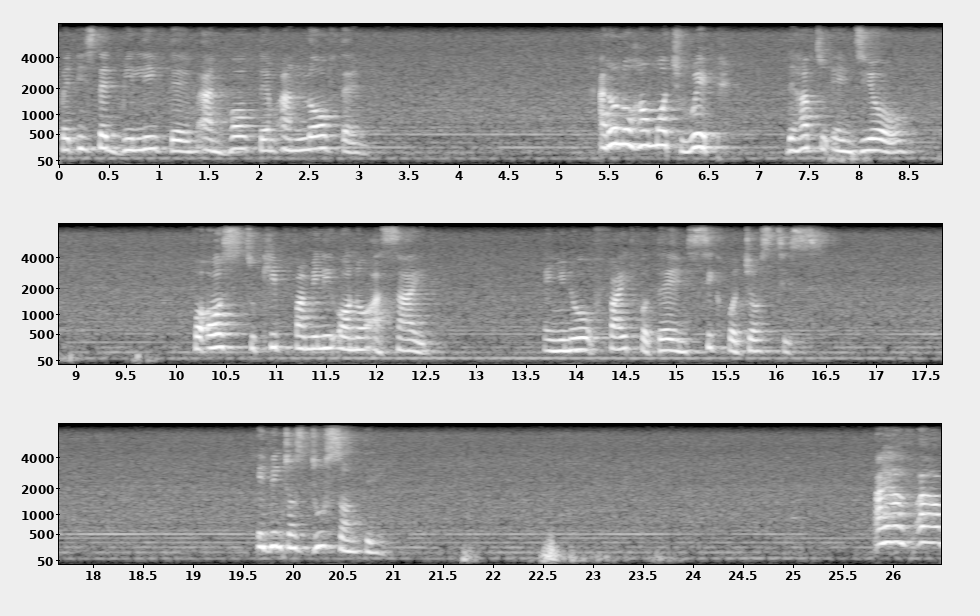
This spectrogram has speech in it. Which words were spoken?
but instead believe them and hug them and love them. I don't know how much rape they have to endure for us to keep family honor aside and you know fight for them, seek for justice. Even just do something I have I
